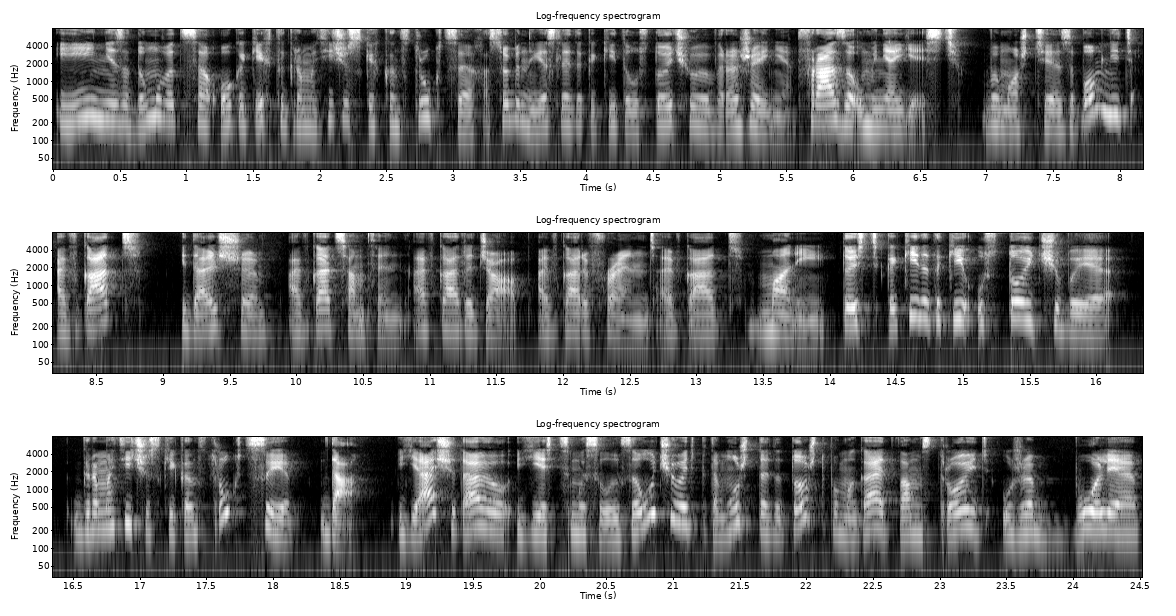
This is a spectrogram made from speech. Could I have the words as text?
и не задумываться о каких-то грамматических конструкциях, особенно если это какие-то устойчивые выражения. Фраза «у меня есть». Вы можете запомнить «I've got» и дальше I've got something, I've got a job, I've got a friend, I've got money. То есть какие-то такие устойчивые грамматические конструкции, да, я считаю, есть смысл их заучивать, потому что это то, что помогает вам строить уже более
